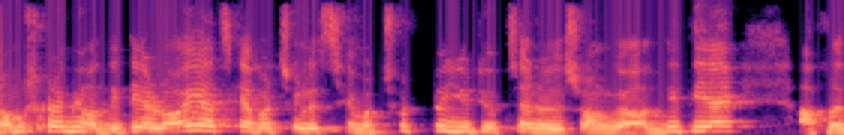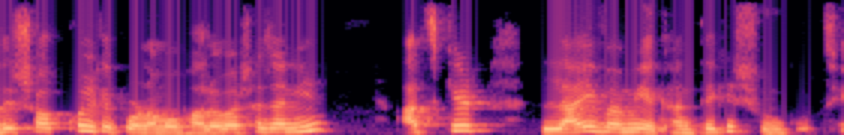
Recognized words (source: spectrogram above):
নমস্কার, আমি অদ্বিতীয় রয়। আজকে আবার চলে এসেছি আমার ছোট্ট ইউটিউব চ্যানেল সঙ্গে অদ্বিতীয়ায়। আপনাদের সকলকে প্রণাম ও ভালোবাসা জানিয়ে আজকের লাইভ আমি এখান থেকে শুরু করছি।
